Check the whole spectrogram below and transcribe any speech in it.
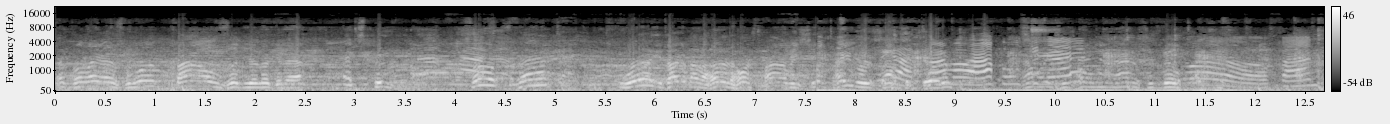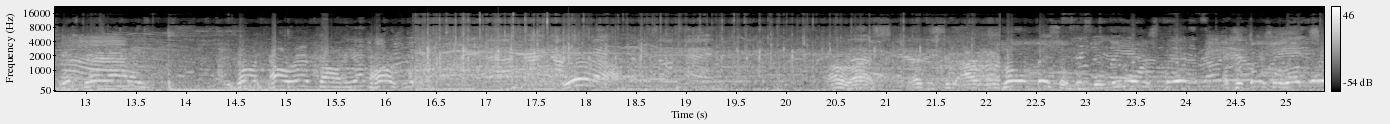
That Polaris 1000 you're looking at. XP. Folks, that, well, you're talking about a 100 horsepower machine. Paper or We got something, caramel apples How people Madisonville, Texas? Oh, fun, Good girl. fun. He's- going Carl Redbone, a young horse. Yeah, Yeah. okay. All right. Glad to see our pro officials. It's the leader on sport of professional rodeo.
